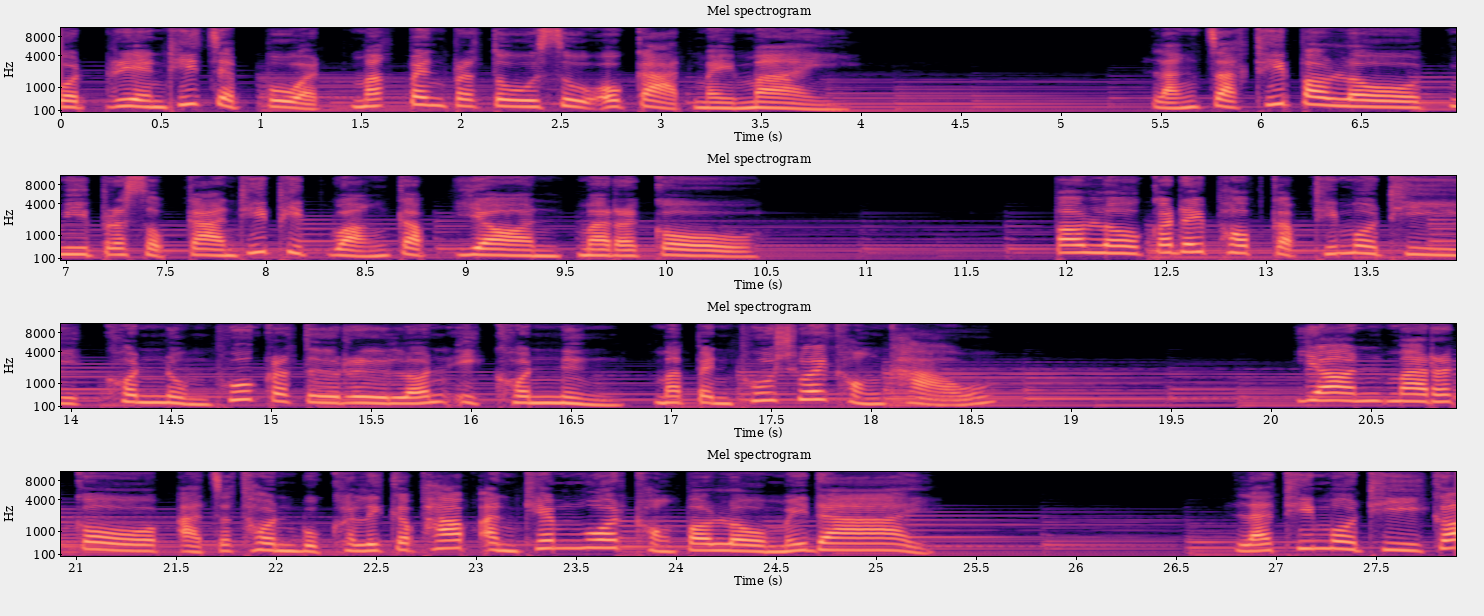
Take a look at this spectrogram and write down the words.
บทเรียนที่เจ็บปวดมักเป็นประตูสู่โอกาสใหม่ ๆ หลังจากที่เปาโลมีประสบการณ์ที่ผิดหวังกับยอนมาราโก เปาโลก็ได้พบกับทิโมธี คนหนุ่มผู้กระตือรือร้นอีกคนหนึ่ง มาเป็นผู้ช่วยของเขา ยอนมารโกอาจจะทนบุคลิกภาพอันเข้มงวดของเปาโลไม่ได้ และทิโมธีก็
